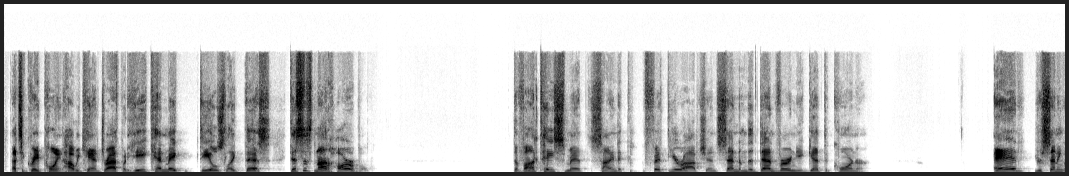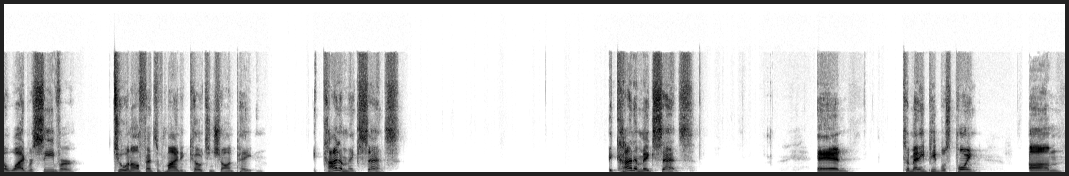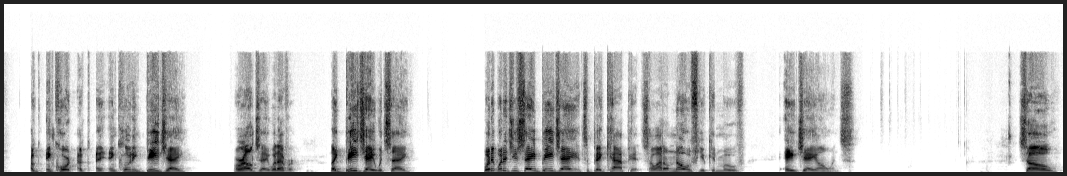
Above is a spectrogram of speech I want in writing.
That's a great point. How we can't draft, but he can make deals like this. This is not horrible. DeVonta Smith signed a fifth year option, send him to Denver, and you get the corner. And you're sending a wide receiver to an offensive minded coach in Sean Payton. It kind of makes sense. It kind of makes sense. And to many people's point, um, in court, uh, including BJ or LJ, whatever, like BJ would say, what did, what did you say, BJ? It's a big cap hit. So I don't know if you can move AJ Owens. So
